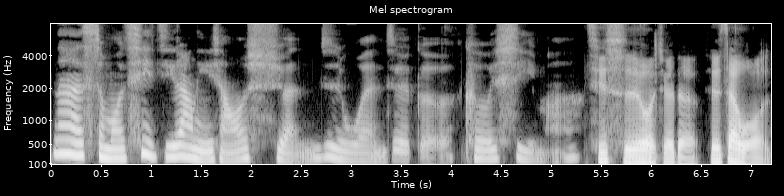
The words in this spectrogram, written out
那什么契机让你想要选日文这个科系吗？其实我觉得就是在我。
